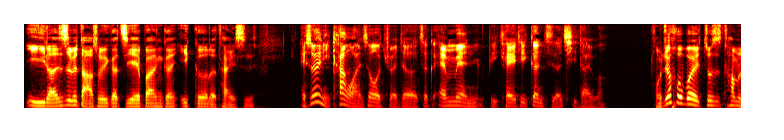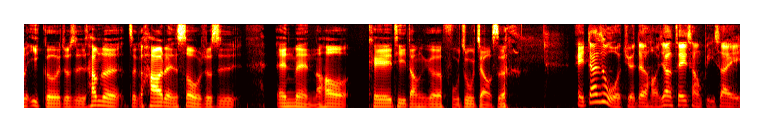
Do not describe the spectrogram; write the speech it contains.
蚁人是不是打出一个接班跟一哥的态势？哎、欸，所以你看完之后觉得这个 Ant-Man 比 KT 更值得期待吗？我觉得会不会就是他们的一哥，就是他们的这个 Heart and Soul 就是 Ant-Man，然后 KT 当一个辅助角色。哎、欸，但是我觉得好像这一场比赛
